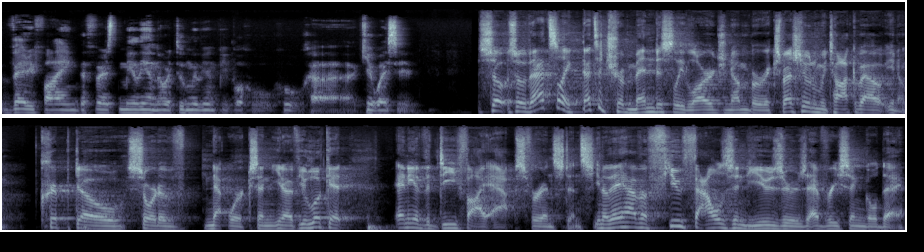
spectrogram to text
verifying the first million or two million people who who KYC. So so that's like that's a tremendously large number, especially when we talk about you know crypto sort of networks. And, you know, if you look at any of the DeFi apps, for instance, you know, they have a few thousand users every single day.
